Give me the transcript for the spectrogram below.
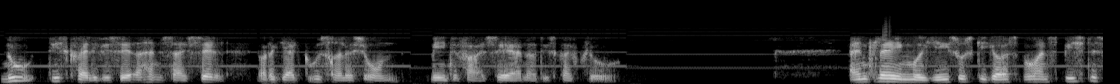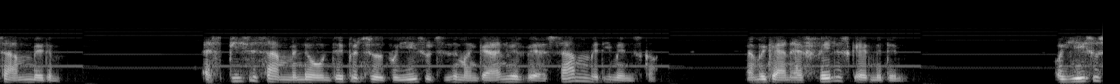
nu diskvalificerede han sig selv, når der galt Guds relation, mente farisæerne og de skriftkloge. Anklagen mod Jesus gik også på, at han spiste sammen med dem. At spise sammen med nogen, det betød på Jesu tid, at man gerne vil være sammen med de mennesker. Man vil gerne have fællesskab med dem. Og Jesus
